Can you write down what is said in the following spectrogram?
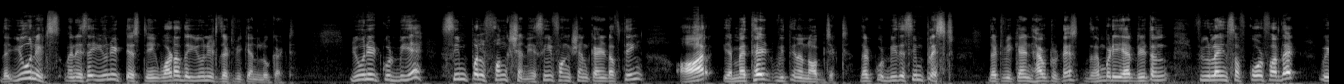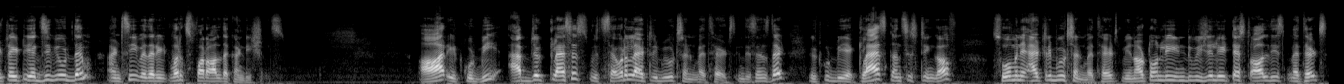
The units, when I say unit testing, what are the units that we can look at? Unit could be a simple function, a C function kind of thing or a method within an object. That could be the simplest that we can have to test. Somebody had written few lines of code for that. We try to execute them and see whether it works for all the conditions. Or it could be object classes with several attributes and methods in the sense that it could be a class consisting of so many attributes and methods. We not only individually test all these methods,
